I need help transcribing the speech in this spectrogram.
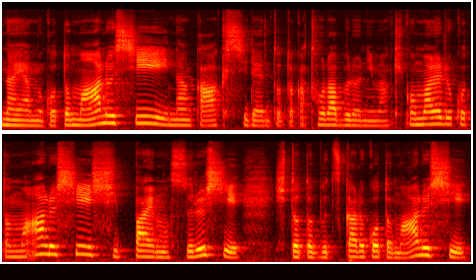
悩むこともあるしなんかアクシデントとかトラブルに巻き込まれることもあるし失敗もするし人とぶつかることもあるし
